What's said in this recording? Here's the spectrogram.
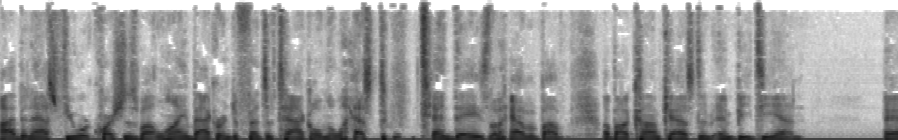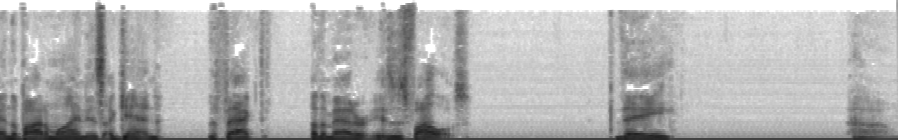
I've been asked fewer questions about linebacker and defensive tackle in the last 10 days than I have about, about Comcast and, and BTN. And the bottom line is, again, the fact of the matter is as follows. They, um,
